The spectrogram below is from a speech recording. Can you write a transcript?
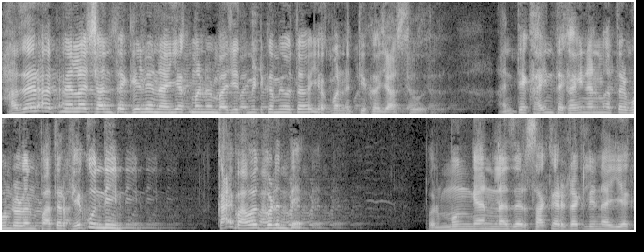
हजार आत्म्याला शांत केले ना एक म्हणून भाजीत मीठ कमी होतं एक म्हणून तिखं जास्त होतं. आणि ते खाईन ते खाईन आणि मात्र गुंडळून पात्र फेकून देईन. काय भावत पडन ते? पण मुंग्यांना जर साखर टाकली ना एक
